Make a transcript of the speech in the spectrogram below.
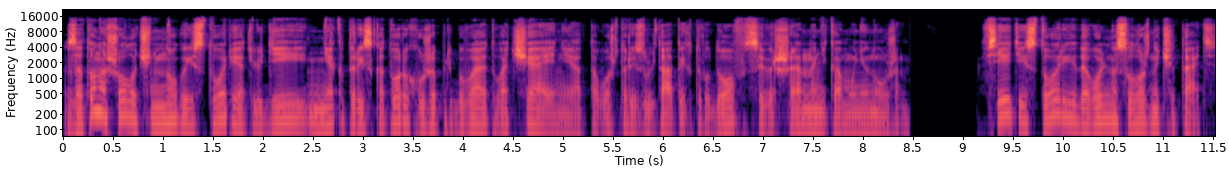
Зато нашел очень много историй от людей, некоторые из которых уже пребывают в отчаянии от того, что результат их трудов совершенно никому не нужен. Все эти истории довольно сложно читать.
